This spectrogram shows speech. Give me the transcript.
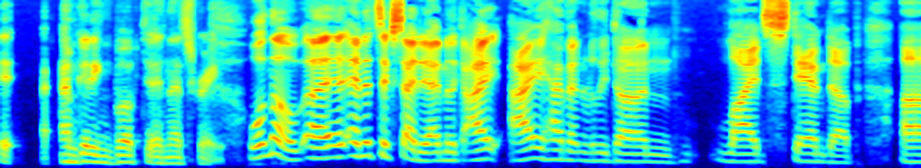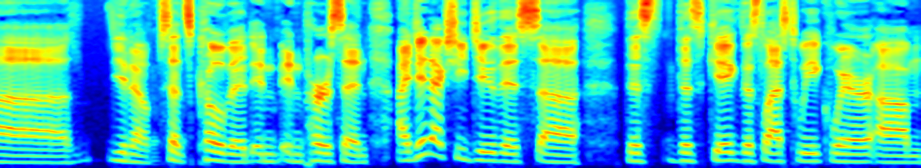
it, I'm getting booked, and that's great. Well, no, uh, and it's exciting. I mean, like I I haven't really done live stand up, uh, you know, since COVID in in person. I did actually do this uh, this this gig this last week where um,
